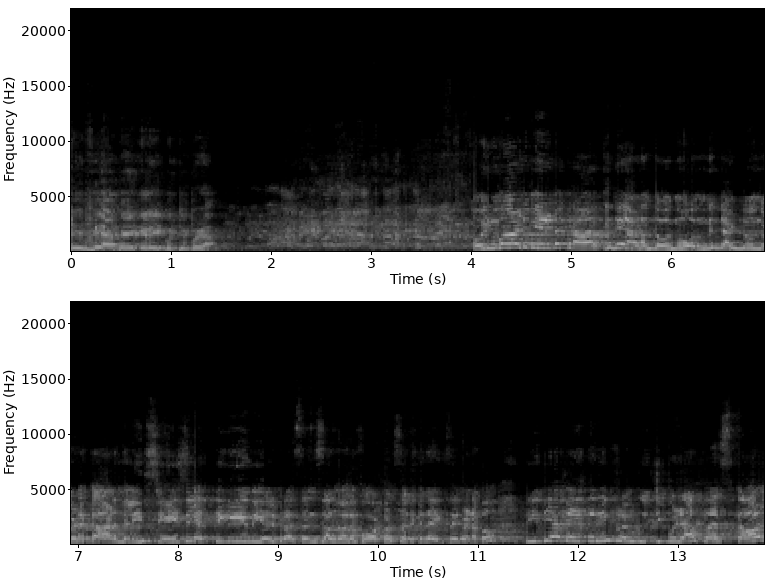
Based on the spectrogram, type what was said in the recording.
Divya bakery Kuttippuzha. ഒരുപാട് പേരുടെ പ്രാർത്ഥനയാണെന്ന് തോന്നുന്നു. ഒന്നും രണ്ടും ഒന്നും കാണുന്നില്ല. ഈ സ്റ്റേജിൽ എത്തുകയും ഈ ഒരു പ്രസൻസ് അതുപോലെ ഫോട്ടോസ് എടുക്കുന്ന എക്സൈറ്റ്മെന്റ് അപ്പോൾ Divya bakery from Kuttippuzha first call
